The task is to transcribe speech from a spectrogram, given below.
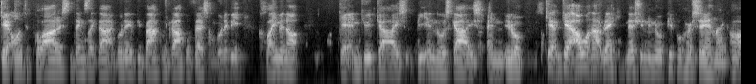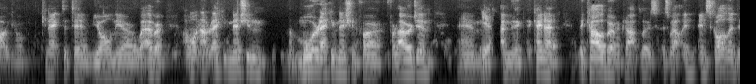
get onto Polaris and things like that. I'm going to be back on Grapple Fest. I'm going to be climbing up, getting good guys, beating those guys, and you know, get get. I want that recognition. You know, people who are saying like, oh, you know, connected to Mjolnir or whatever. I want that recognition, more recognition for for our gym, um, yeah. and the kind of the caliber of grapplers as well in, in Scotland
